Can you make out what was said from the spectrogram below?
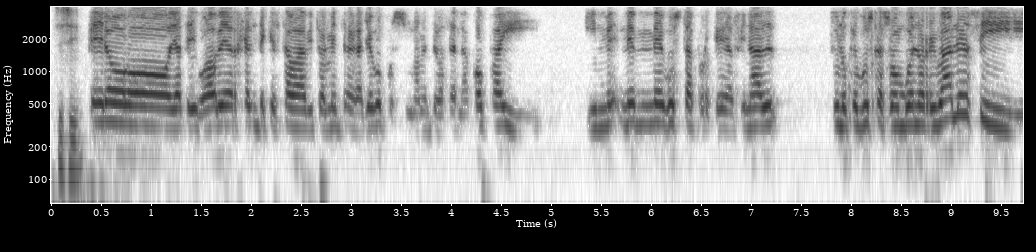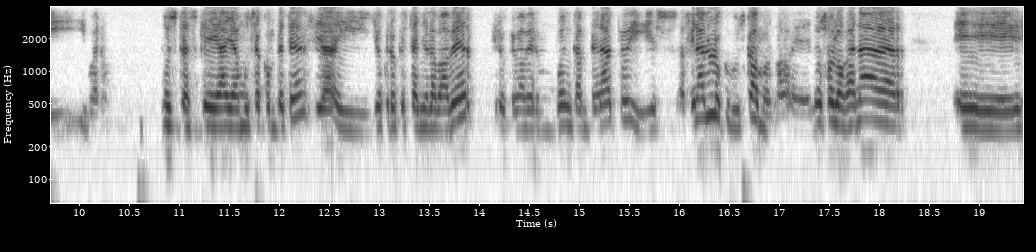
Sí, sí. Pero ya te digo, va a haber gente que estaba habitualmente en el gallego, pues seguramente va a hacer la copa y, y me, me, gusta porque al final tú lo que buscas son buenos rivales y bueno, buscas que haya mucha competencia y yo creo que este año la va a haber, creo que va a haber un buen campeonato y es al final es lo que buscamos, ¿no? Eh, no solo ganar eh,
